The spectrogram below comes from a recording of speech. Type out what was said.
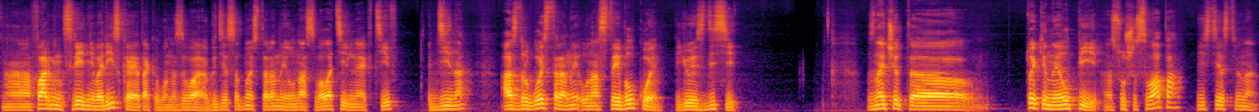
а, фарминг среднего риска, я так его называю, где с одной стороны у нас волатильный актив, DINA, а с другой стороны у нас стейблкоин, USDC. Значит, э, токены LP суши свапа, естественно.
